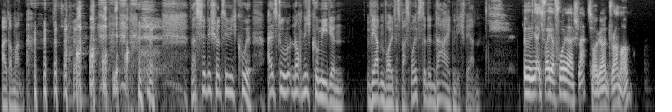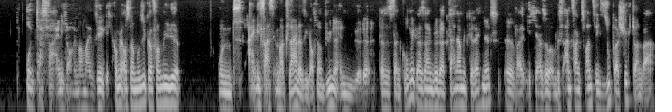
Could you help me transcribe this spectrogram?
alter Mann? ja. Das finde ich schon ziemlich cool. Als du noch nicht Comedian werden wolltest, was wolltest du denn da eigentlich werden? Äh, ja, ich war ja vorher Schlagzeuger, Drummer. Und das war eigentlich auch immer mein Weg. Ich komme ja aus einer Musikerfamilie. Und eigentlich war es immer klar, dass ich auf einer Bühne enden würde. Dass es dann Komiker sein würde, hat keiner mit gerechnet, äh, weil ich ja so bis Anfang 20 super schüchtern war.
